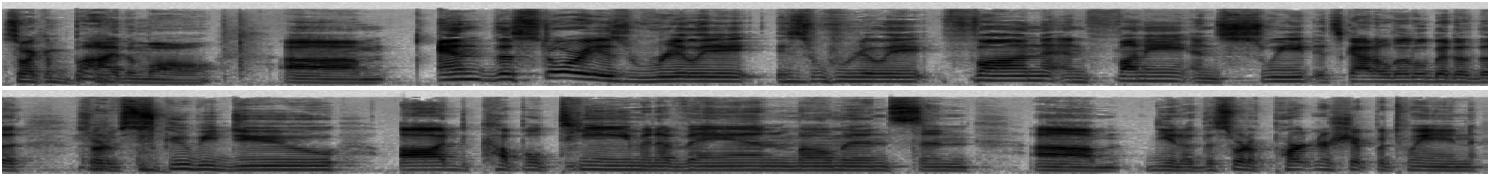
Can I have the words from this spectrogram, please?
so I can buy them all. Um, and the story is really is really fun and funny and sweet. It's got a little bit of the sort of Scooby Doo odd couple team in a van moments and. Um, you know the sort of partnership between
